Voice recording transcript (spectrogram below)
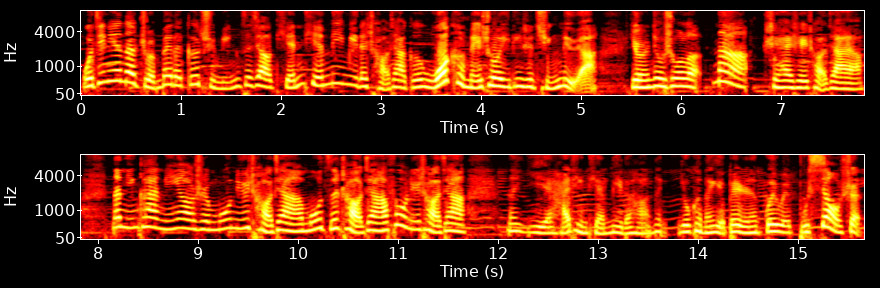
我今天呢准备的歌曲名字叫《甜甜蜜蜜的吵架歌》，我可没说一定是情侣啊。有人就说了，那谁还谁吵架呀？那您看，您要是母女吵架、母子吵架、父女吵架，那也还挺甜蜜的哈。那有可能也被人归为不孝顺。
